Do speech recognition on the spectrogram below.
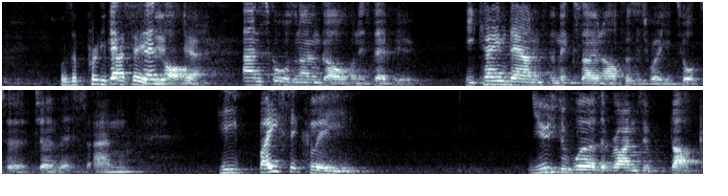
It was a pretty gets bad sent debut. off Yeah. and scores an own goal on his debut. He came down into the mix zone afterwards, which is where you talk to journalists, and he basically used a word that rhymes with duck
